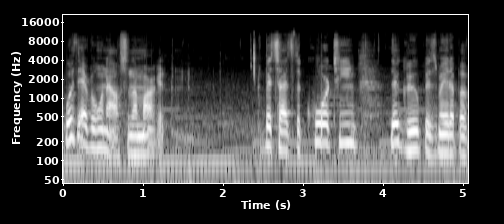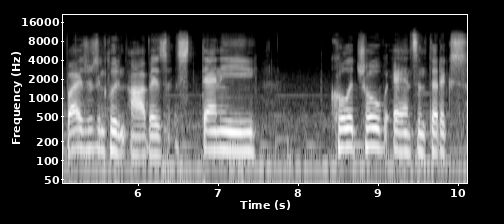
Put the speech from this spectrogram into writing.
with everyone else in the market. Besides the core team, the group is made up of advisors including Aave's, Stani Kulechov, and Synthetix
